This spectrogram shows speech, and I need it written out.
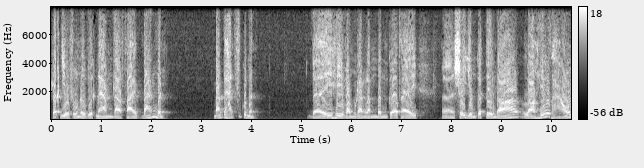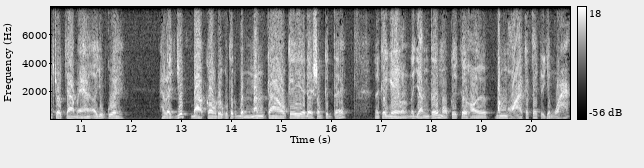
Rất nhiều phụ nữ Việt Nam đã phải bán mình bán cái hạnh phúc của mình để hy vọng rằng là mình có thể uh, sử dụng cái tiền đó lo hiếu thảo cho cha mẹ ở vùng quê hay là giúp bà con ruột của tỉnh mình nâng cao cái đời sống kinh tế rồi cái nghèo nó dẫn tới một cái cơ hội băng hoại các giá trị văn hóa.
